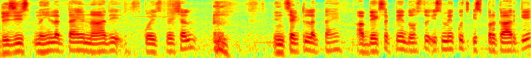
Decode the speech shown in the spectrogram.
डिज़ीज़ नहीं लगता है, ना ही कोई स्पेशल इंसेक्ट लगता है। आप देख सकते हैं दोस्तों, इसमें कुछ इस प्रकार के,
